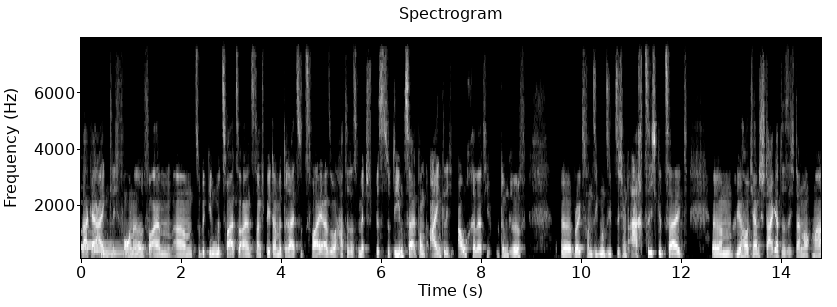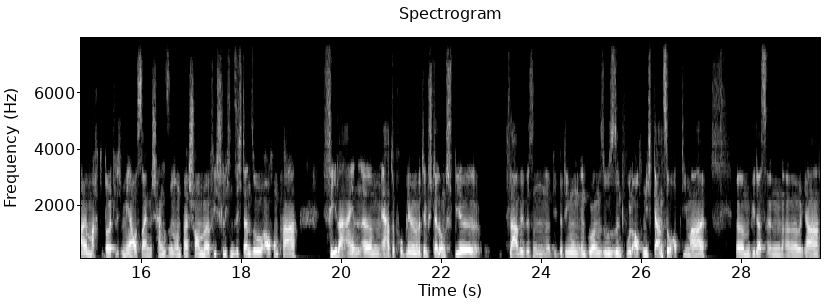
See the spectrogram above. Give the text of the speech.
lag er eigentlich vorne, vor allem ähm, zu Beginn mit 2 zu 1, dann später mit 3 zu 2. Also hatte das Match bis zu dem Zeitpunkt eigentlich auch relativ gut im Griff. Äh, Breaks von 77 und 80 gezeigt. Ähm, Liu Haotian steigerte sich dann nochmal, machte deutlich mehr aus seinen Chancen und bei Sean Murphy schlichen sich dann so auch ein paar Fehler ein. Ähm, er hatte Probleme mit dem Stellungsspiel. Klar, wir wissen, die Bedingungen in Guangzhou sind wohl auch nicht ganz so optimal, ähm, wie das in, äh, ja,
